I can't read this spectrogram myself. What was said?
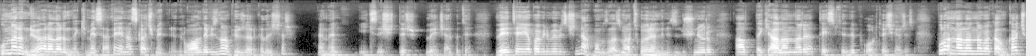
Bunların diyor aralarındaki mesafe en az kaç metredir? O halde biz ne yapıyoruz arkadaşlar? Hemen x eşittir v çarpı t. vt yapabilmemiz için ne yapmamız lazım? Artık öğrendiğinizi düşünüyorum. Alttaki alanları tespit edip ortaya çıkaracağız. Buranın alanına bakalım. Kaç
